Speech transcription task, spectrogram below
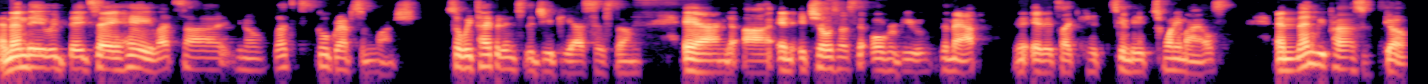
And then they would, they'd say, Hey, let's, uh, you know, let's go grab some lunch. So we type it into the GPS system and, uh, and it shows us the overview, the map. And it's like, it's going to be 20 miles. And then we press go.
